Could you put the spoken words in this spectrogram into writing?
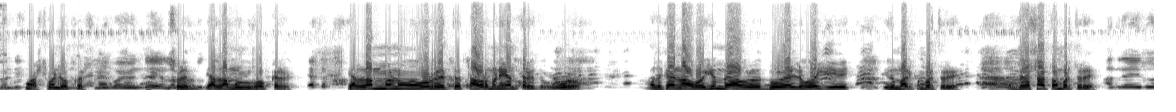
ಬಂಡಿ ಅಷ್ಟ್ ಮಂದಿ ಬಾವಿಯಿಂದ ಎಲ್ಲ ಎಲ್ಲಮ್ಮನ ಊರ್ರಿ ಐತೆ ತಾವ್ರ ಮನಿ ಅಂತಾರ ಇದು ಊರು. ಅದಕ್ಕೆ ನಾವು ಹೋಗಿಂದ ಅವ್ರು ಧೂಳಲ್ಲಿ ಹೋಗಿ ಇದು ಮಾಡ್ಕೊಂಡ್ ಬರ್ತೀವ್ರಿ. ದರ್ಶನ ತಗೊಂಡ್ಬರ್ತೀವ್ರಿ. ಅಂದ್ರೆ ಇದು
